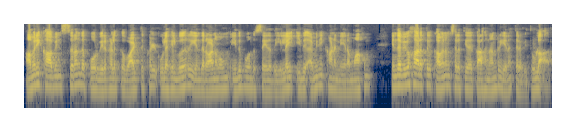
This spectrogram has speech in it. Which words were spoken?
அமெரிக்காவின் சிறந்த போர் வீரர்களுக்கு வாழ்த்துக்கள். உலகில் வேறு எந்த இராணுவமும் இதுபோன்று செய்தது இல்லை. இது அமைதிக்கான நேரமாகும். இந்த விவகாரத்தில் கவனம் செலுத்தியதற்காக நன்றி என தெரிவித்துள்ளார்.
